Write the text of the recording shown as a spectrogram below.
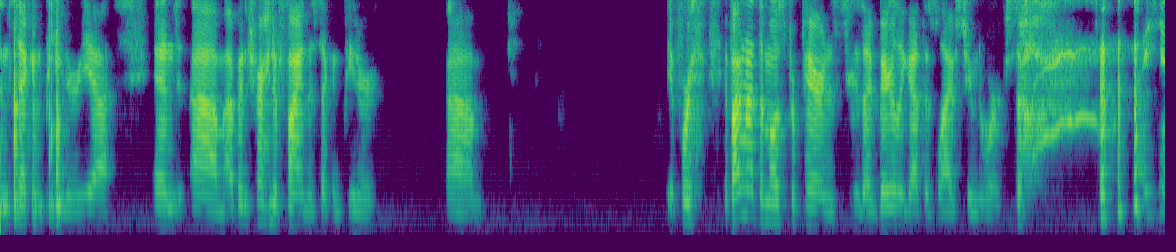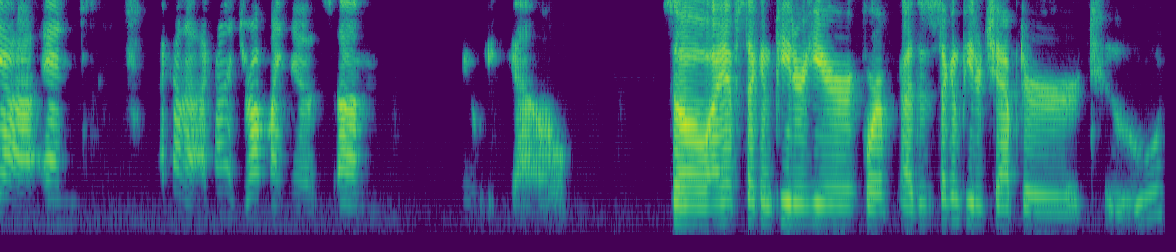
in Second Peter, yeah. And um, I've been trying to find the Second Peter. Um, if we're if I'm not the most prepared, it's because I barely got this live stream to work. So yeah, and I kind of I kind of dropped my notes. Um, here we go. So I have Second Peter here for uh, this is Second Peter chapter two.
